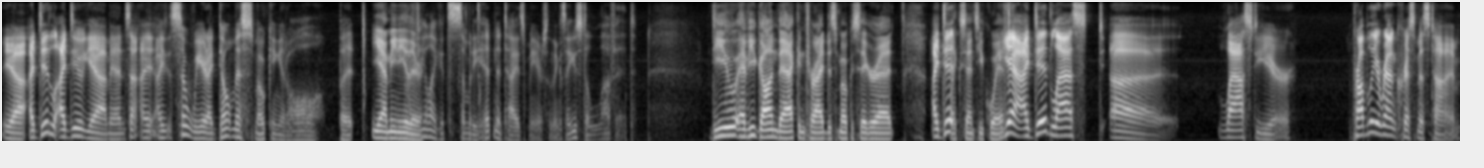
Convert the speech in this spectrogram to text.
Yeah, I did. I do. Yeah, man. It's, not, I, I, it's so weird. I don't miss smoking at all, but Yeah, me neither. I feel like it's somebody hypnotized me or something because I used to love it. Do you have you gone back and tried to smoke a cigarette I did. like since you quit? yeah, I did last uh, last year, probably around Christmas time.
